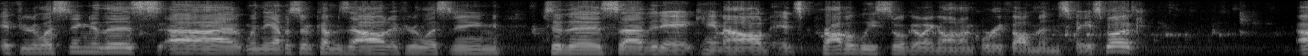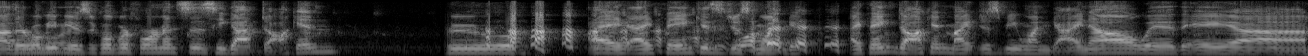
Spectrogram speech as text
if you're listening to this, uh, when the episode comes out, if you're listening to this uh, the day it came out, it's probably still going on on Corey Feldman's Facebook. Uh, there Oh, will be musical performances. He got Dokken, who I I think is just one. Guy. I think Dokken might just be one guy now with a uh,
